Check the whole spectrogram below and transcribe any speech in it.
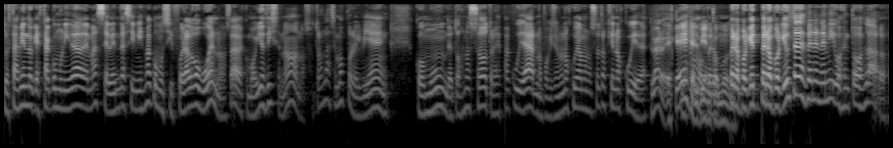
tú estás viendo que esta comunidad además se vende a sí misma como si fuera algo bueno, ¿sabes? Como ellos dicen, no, nosotros lo hacemos por el bien común de todos nosotros, es para cuidarnos, porque si no nos cuidamos nosotros, ¿quién nos cuida? Claro, es que es, el bien común. Pero ¿por, qué, pero ¿por qué ustedes ven enemigos en todos lados?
